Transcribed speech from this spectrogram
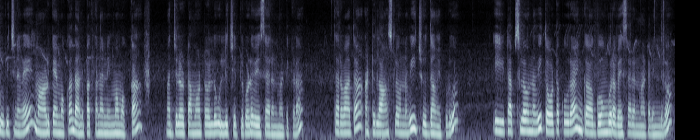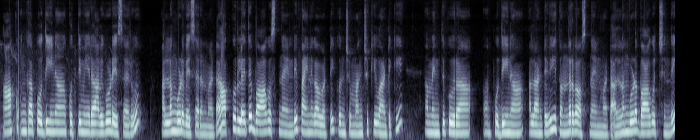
చూపించినవే. మామిడికాయ మొక్క దాని పక్కన నిమ్మ మొక్క మధ్యలో టమాటోలు ఉల్లి చెట్లు కూడా వేశారనమాట ఇక్కడ. తర్వాత అటు లాస్ట్లో ఉన్నవి చూద్దాం ఇప్పుడు. ఈ టబ్స్లో ఉన్నవి తోటకూర ఇంకా గోంగూర వేశారనమాట ఇందులో. ఆకు ఇంకా పుదీనా కొత్తిమీర అవి కూడా వేశారు. అల్లం కూడా వేశారనమాట ఆకుకూరలు అయితే బాగా వస్తున్నాయండి పైన కాబట్టి కొంచెం మంచుకి వాటికి మెంతికూర పుదీనా అలాంటివి తొందరగా వస్తున్నాయి అనమాట అల్లం కూడా బాగా వచ్చింది.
